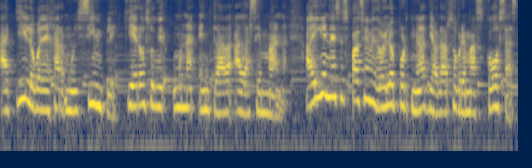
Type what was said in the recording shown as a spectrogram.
Aquí lo voy a dejar muy simple. Quiero subir una a la semana. Ahí en ese espacio me doy la oportunidad de hablar sobre más cosas,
